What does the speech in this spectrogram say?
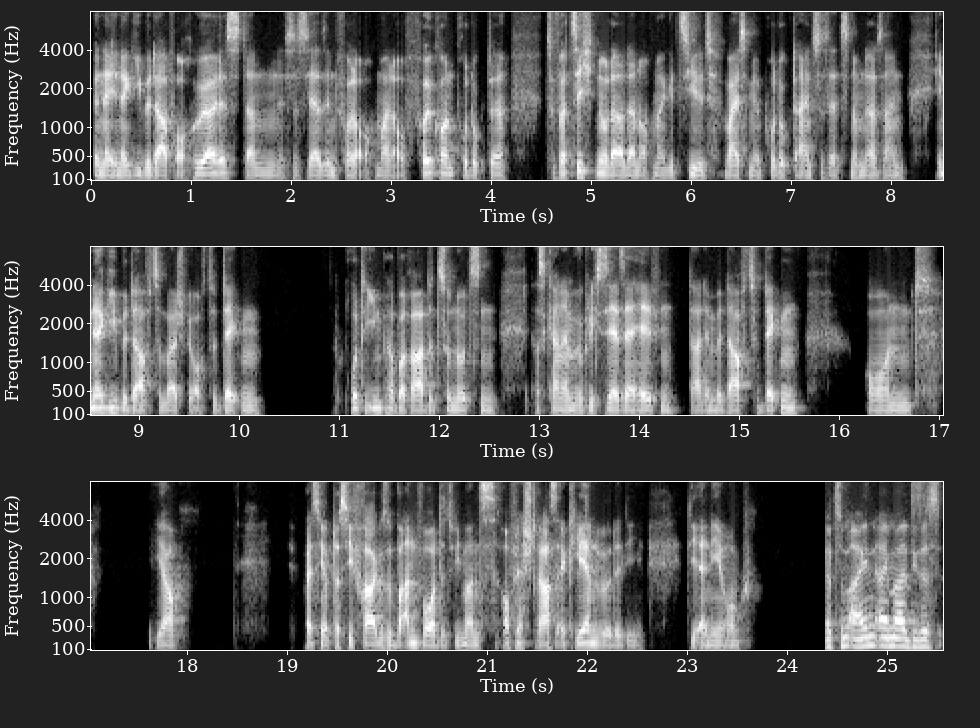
wenn der Energiebedarf auch höher ist, dann ist es sehr sinnvoll, auch mal auf Vollkornprodukte zu verzichten oder dann auch mal gezielt Weißmehlprodukte einzusetzen, um da seinen Energiebedarf zum Beispiel auch zu decken. Proteinpräparate zu nutzen. Das kann einem wirklich sehr, sehr helfen, da den Bedarf zu decken. Und ja, weiß nicht, ob das die Frage so beantwortet, wie man es auf der Straße erklären würde, die, die Ernährung. Ja, zum einen einmal dieses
